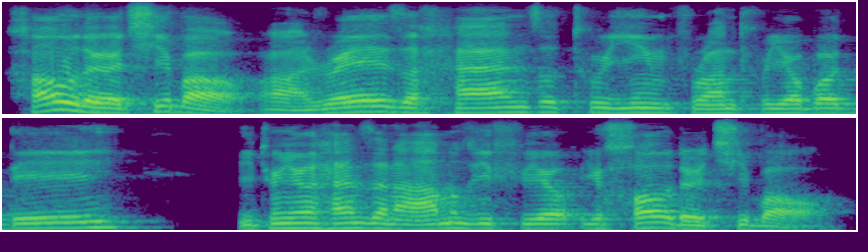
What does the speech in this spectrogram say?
hold a qi ball, uh, raise the hands to in front of your body. Between your hands and arms, you feel you hold a qi ball.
